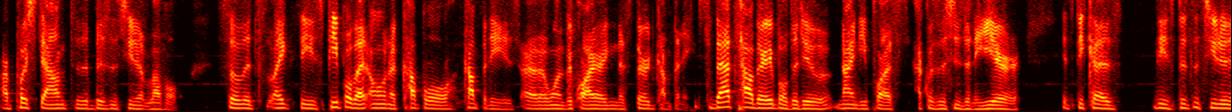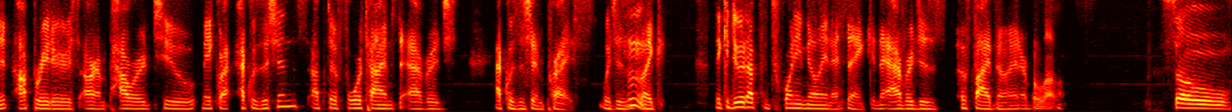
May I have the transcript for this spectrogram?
are pushed down to the business unit level. So it's like these people that own a couple companies are the ones acquiring this third company. So that's how they're able to do 90 plus acquisitions in a year. It's because these business unit operators are empowered to make acquisitions up to four times the average acquisition price, which is mm. like they could do it up to 20 million, I think, and the average is of 5 million or below. So,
